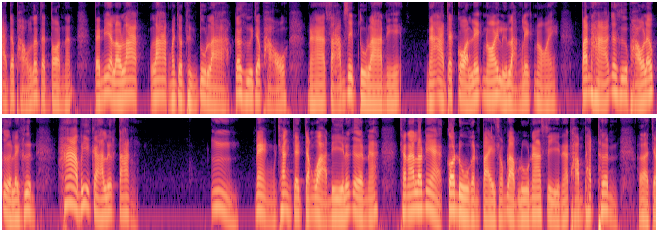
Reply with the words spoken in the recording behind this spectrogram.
อาจจะเผาตั้งแต่ตอนนั้น แต่เนี่ยเราลากลากมาจนถึงตุลาก็คือจะเผานะฮะสาตุลานี้นะอาจจะก่อนเล็กน้อยหรือหลังเล็กน้อย ปัญหาก็คือเผาแล้วเกิดอะไรขึ้นห้าพฤศจิกาเลือกตั้ง อืม แม่งช่างจะจังหวะดีเหลือเกินนะ ฉะนั้นแล้วเนี่ยก็ดูกันไปสำหรับลูน่าซีนะทำแพทเทิร์นจะ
